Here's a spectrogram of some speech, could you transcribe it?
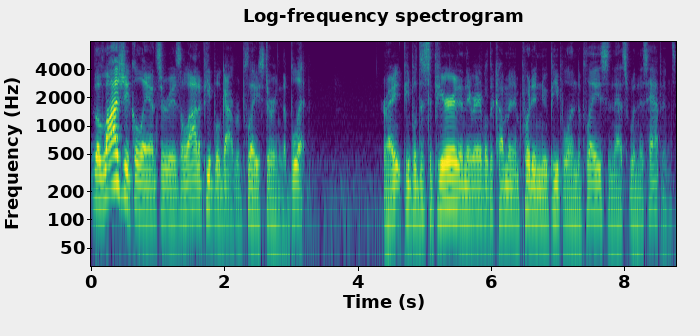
the, logical answer is a lot of people got replaced during the blip. Right? People disappeared and they were able to come in and put in new people into place and that's when this happens.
